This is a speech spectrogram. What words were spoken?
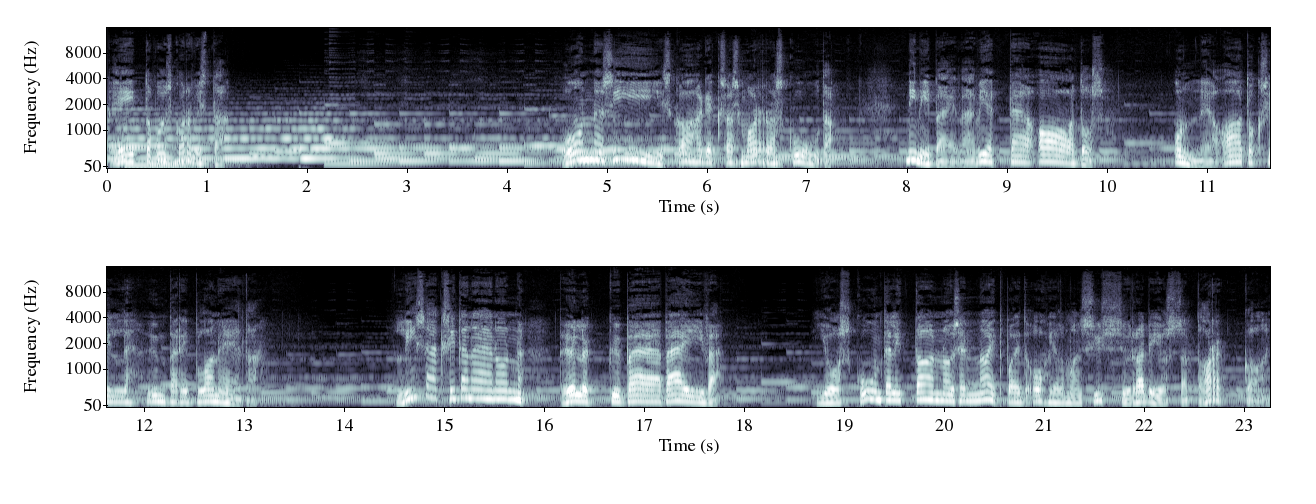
Peitto pois korvista. On siis kahdeksas marraskuuta. Nimipäivää viettää Aatos. Onnea Aatoksille ympäri planeetan. Lisäksi tänään on pölkkypääpäivä. Jos kuuntelit taannoisen Nightbite-ohjelman Syssy radiossa tarkkaan,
